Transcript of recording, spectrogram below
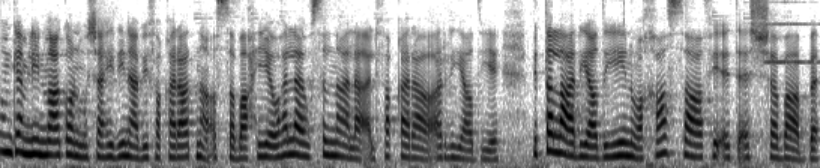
ومكملين معكم مشاهدينا بفقراتنا الصباحية. وهلا وصلنا للفقره الرياضية. بيطلع الرياضيين وخاصة فئة الشباب.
